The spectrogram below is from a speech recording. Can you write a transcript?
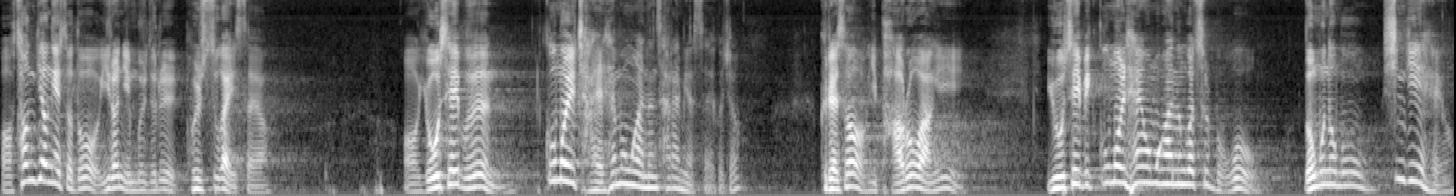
어, 성경에서도 이런 인물들을 볼 수가 있어요. 어, 요셉은 꿈을 잘 해몽하는 사람이었어요, 그죠? 그래서 이 바로 왕이 요셉이 꿈을 해몽하는 것을 보고 너무너무 신기해해요.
